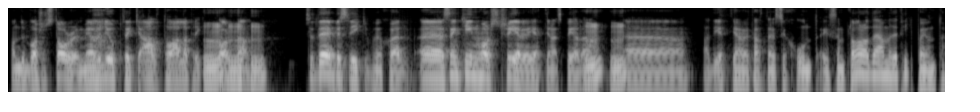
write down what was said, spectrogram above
Om du bara kör story. Men jag vill ju upptäcka allt, ta alla prickar på Mm, kartan. mm, mm. Så det är jag besviken på mig själv. Eh, sen Kingdom Hearts 3 vill jag jättegärna spela. Mm, mm. Eh, hade jättegärna velat haft en recensionsexemplar av det, men det fick man ju inte.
